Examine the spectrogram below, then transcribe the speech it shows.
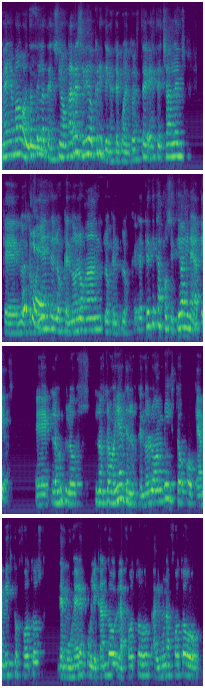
me ha llamado bastante la atención. Ha recibido críticas, te cuento, este, este challenge que nuestros oyentes, los que no los han, lo que, los críticas positivas y negativas. Eh, los, nuestros oyentes, los que no lo han visto o que han visto fotos de mujeres publicando la foto, alguna foto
